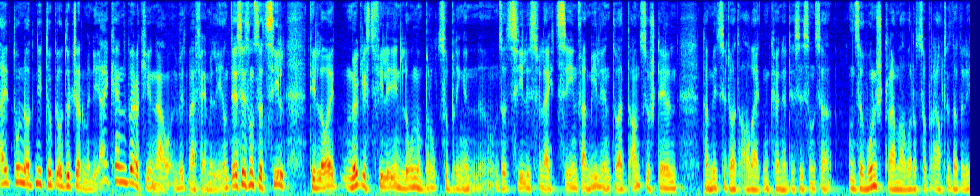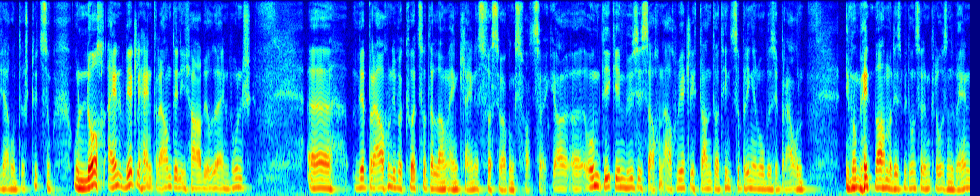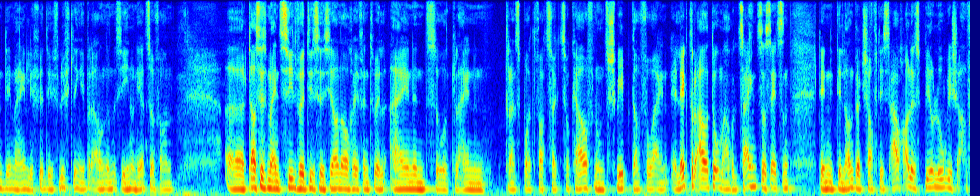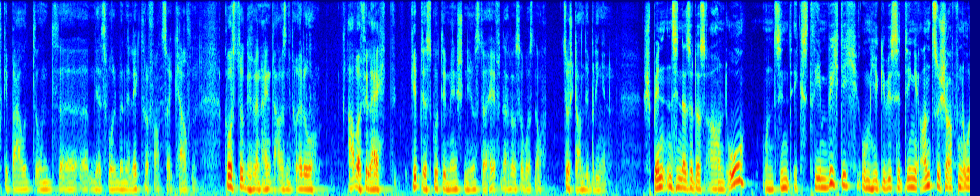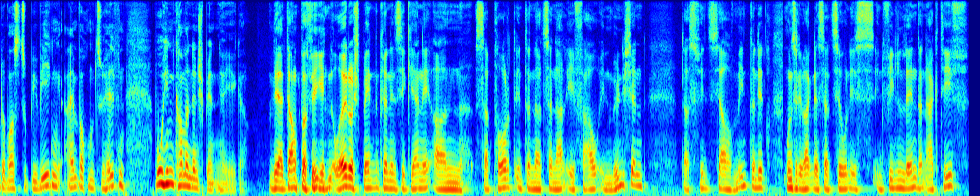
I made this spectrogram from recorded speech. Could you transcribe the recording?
I do not need to go to Germany. I can work here now with my family. Und das ist unser Ziel, die Leute, möglichst viele in Lohn und Brot zu bringen. Unser Ziel ist vielleicht zehn Familien dort anzustellen, damit sie dort arbeiten können. Das ist unser, unser Wunschtraum, aber dazu braucht es natürlich auch Unterstützung. Und noch ein, wirklich ein Traum, den ich habe oder ein Wunsch. Äh, wir brauchen über kurz oder lang ein kleines Versorgungsfahrzeug, ja, äh, um die Gemüsesachen auch wirklich dann dorthin zu bringen, wo wir sie brauchen. Im Moment machen wir das mit unserem großen Van, den wir eigentlich für die Flüchtlinge brauchen, um sie hin und her zu fahren. Äh, das ist mein Ziel für dieses Jahr noch, eventuell einen so kleinen Transportfahrzeug zu kaufen. Uns schwebt davor ein Elektroauto, um auch ein Zeichen zu setzen, denn die Landwirtschaft ist auch alles biologisch aufgebaut und äh, jetzt wollen wir ein Elektrofahrzeug kaufen. Kostet ungefähr 1000 Euro, aber vielleicht gibt es gute Menschen, die uns da helfen, dass wir sowas noch zustande bringen. Spenden sind also das A und O und sind extrem wichtig, um hier gewisse Dinge anzuschaffen oder was zu bewegen, einfach um zu helfen. Wohin kann man denn spenden, Herr Jäger? Wer dankbar für jeden Euro spenden, können Sie gerne an Support International e.V. in München. Das finden Sie auch im Internet. Unsere Organisation ist in vielen Ländern aktiv.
